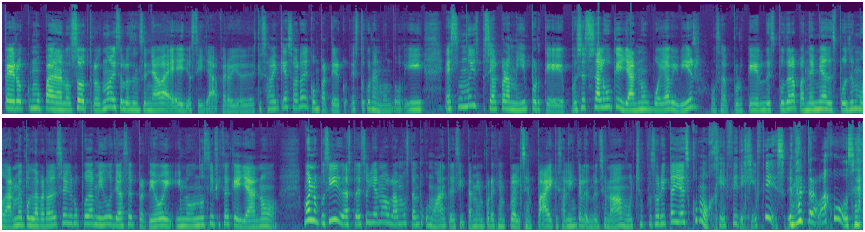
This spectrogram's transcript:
pero como para nosotros, ¿no? Y se los enseñaba a ellos y ya, pero yo que saben que es hora de compartir esto con el mundo y es muy especial para mí porque pues es algo que ya no voy a vivir, o sea, porque después de la pandemia, después de mudarme, pues la verdad ese grupo de amigos ya se perdió y, y no, no significa que ya no, bueno, pues sí, hasta eso ya no hablamos tanto como antes. Y también, por el senpai, que es alguien que les mencionaba mucho, pues ahorita ya es como jefe de jefes en el trabajo. O sea,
